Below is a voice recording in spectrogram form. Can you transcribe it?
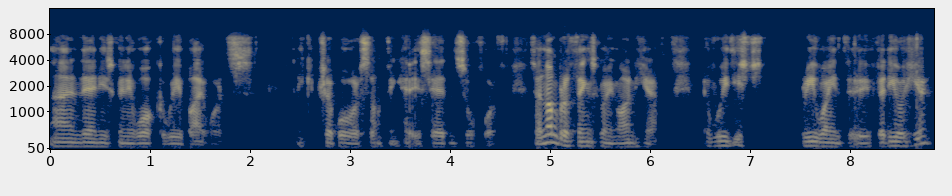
And then he's going to walk away backwards. And he could trip over something, hit his head and so forth. So a number of things going on here. If we just rewind the video here,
